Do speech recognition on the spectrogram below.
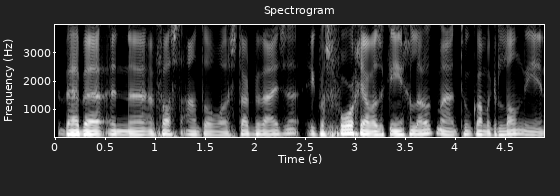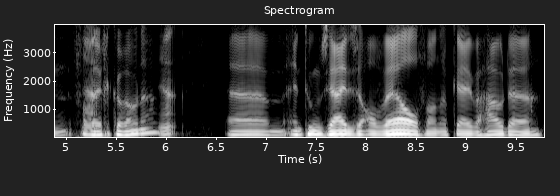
we hebben een, eh, een vast aantal startbewijzen. Ik was vorig jaar was ik ingelood, maar toen kwam ik het land niet in vanwege corona. Ja. Ehm, en toen zeiden ze al wel van, oké, we houden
